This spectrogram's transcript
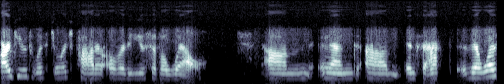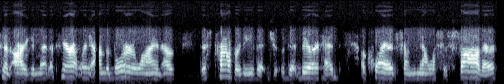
argued with George Potter over the use of a well. Um, and um, in fact, there was an argument apparently on the borderline of this property that that Barrett had acquired from Nellis's father.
